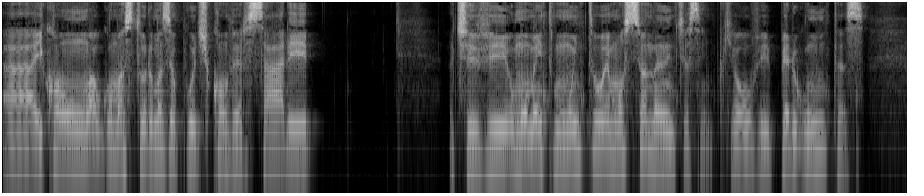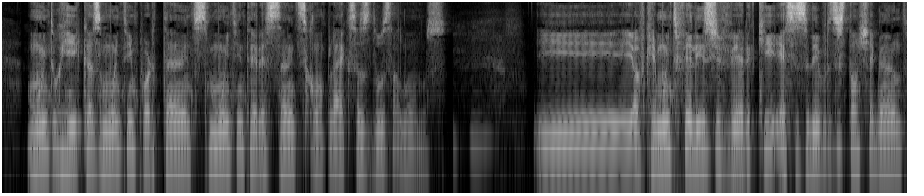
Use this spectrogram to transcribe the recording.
Uh, e com algumas turmas eu pude conversar e eu tive um momento muito emocionante, assim, porque houve perguntas muito ricas, muito importantes, muito interessantes, complexas dos alunos. Uhum. E eu fiquei muito feliz de ver que esses livros estão chegando,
